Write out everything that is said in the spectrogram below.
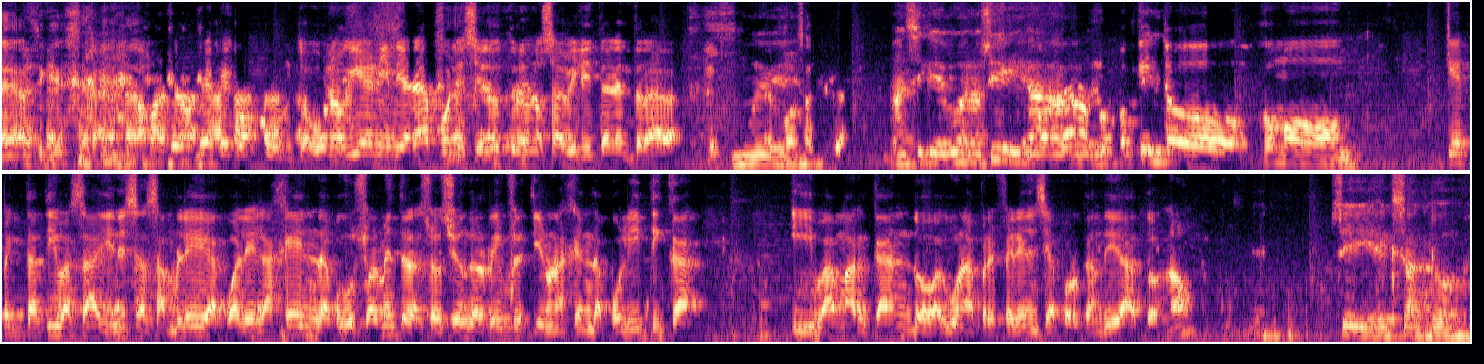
¿eh? Así que... Vamos a hacer un viaje conjunto. Uno guía en Indianápolis y el otro nos habilita la entrada. Muy bien. Así que, bueno, sí... un poquito cómo... ¿Qué expectativas hay en esa asamblea? ¿Cuál es la agenda? Porque usualmente la Asociación del Rifle tiene una agenda política y va marcando alguna preferencia por candidatos, ¿no? Sí, exacto.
